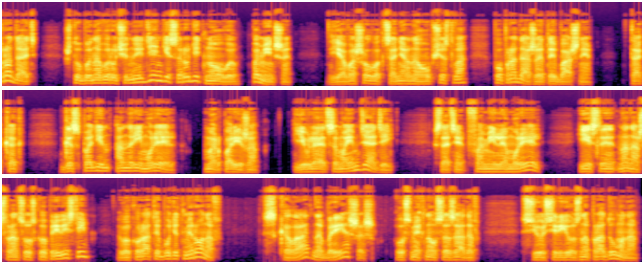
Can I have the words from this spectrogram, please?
продать, чтобы на вырученные деньги соорудить новую, поменьше. Я вошел в акционерное общество по продаже этой башни, так как господин Анри Мурель, мэр Парижа, является моим дядей. Кстати, фамилия Мурель, если на наш французского перевести, в аккурат будет Миронов. «Складно брешешь», — усмехнулся Задов. «Все серьезно продумано.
